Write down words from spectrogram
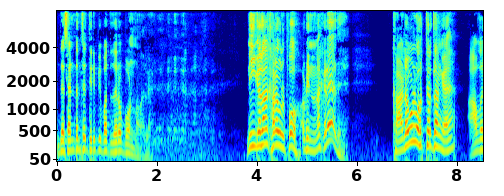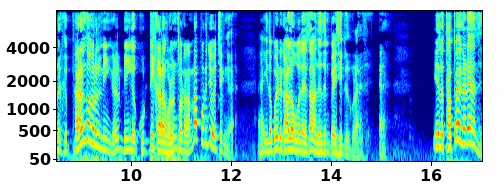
இந்த சென்டென்ஸை திருப்பி பத்து தடவை போடணும் அதில். நீங்கள் தான் கடவுள் போ அப்படின்னா கிடையாது. கடவுள் ஒருத்தர் தாங்க. அவருக்கு பிறந்தவர்கள் நீங்கள் நீங்கள் குட்டி கடவுள்னு சொன்னா புரிஞ்சு வச்சுங்க இதை போயிட்டு கள்ள உபதேசம் அது இதுன்னு பேசிகிட்டு இருக்கக்கூடாது இதில் தப்பே கிடையாது.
